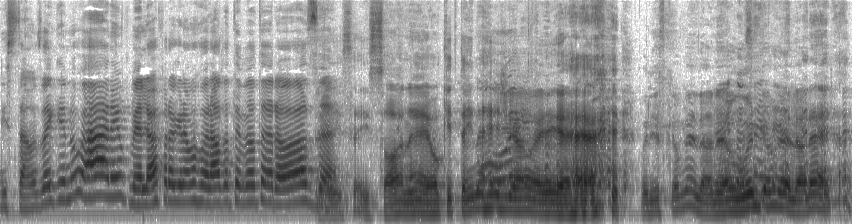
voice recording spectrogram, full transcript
Estamos aqui no ar, hein? O melhor programa rural da TV Alterosa. É isso aí, só, né? É o que tem na região aí. É. Por isso que é o melhor, né? É o único é o melhor, né?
